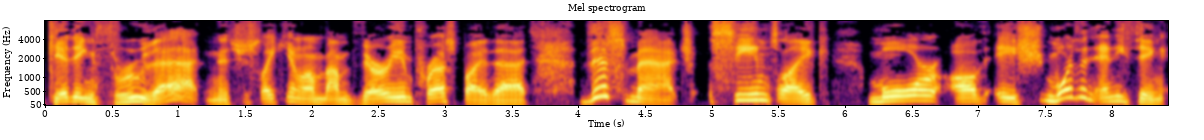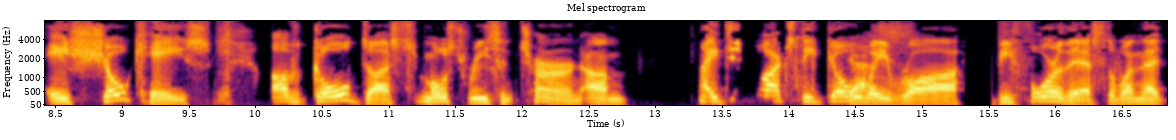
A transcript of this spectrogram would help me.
getting through that. And it's just like, you know, I'm, I'm very impressed by that. This match seems like more of a, more than anything, a showcase of Goldust's most recent turn. Um, I did watch the Go yes. Away Raw before this, the one that,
